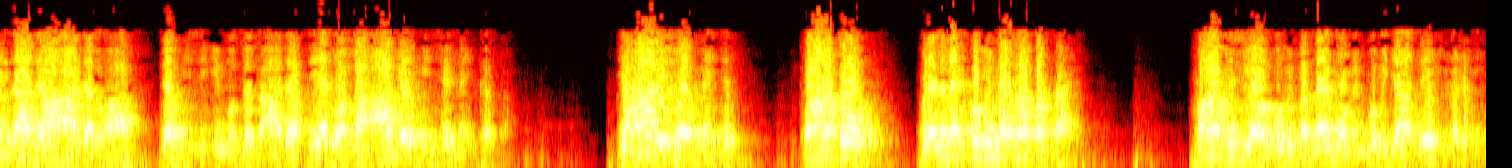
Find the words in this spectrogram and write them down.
نظا جا آ جب کسی کی مدت آ جاتی ہے تو اللہ آگے پیچھے نہیں کرتا، یہاں رشوت نہیں چلتی وہاں تو پریزیڈنٹ کو بھی مرنا پڑتا ہے۔ وہاں کسی اور کو بھی بندہ ہے، مومن کو بھی جان دینی پڑتی ہے۔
